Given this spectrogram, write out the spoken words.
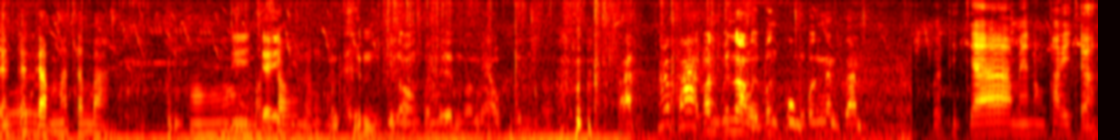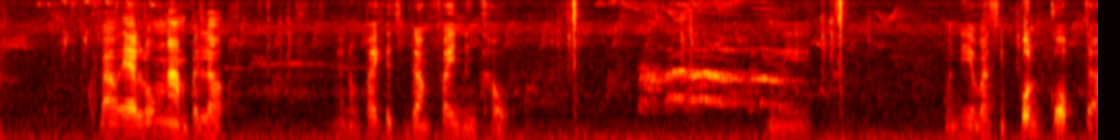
ยังจะกลับมาตำบานอ๋อดีใจบ่เศร้าพี่น้องมันขึ้นพี่น้องเพิ่นเอิ้นว่าแมวขึ้นเนาะไปหาป้าก่อนพี่น้องไปเบิ่งกุ้งเบิ่งนั่นกันส วัสดีจ้า แม่น้องไผ่จ้าบ้าแอร์ลงน้ำไปแล้ว แม่น้องไผ่ก็สิดังไฟหนึ่งเขามันนี่มันนี่ว่าสิปนกบจ้ะ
